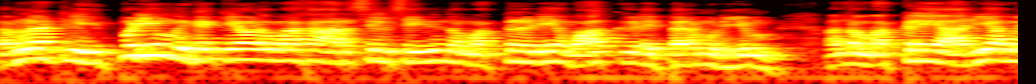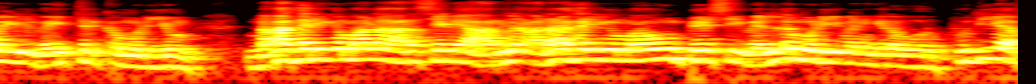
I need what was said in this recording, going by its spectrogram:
தமிழ்நாட்டில் இப்படியும் மிக கேவலமாக அரசியல் செய்து இந்த மக்களிடையே வாக்குகளை பெற முடியும். அந்த மக்களை அறியாமையில் வைத்திருக்க முடியும். நாகரிகமான அரசியலை அன அநாகரிகமாகவும் பேசி வெல்ல முடியும் என்கிற ஒரு புதிய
